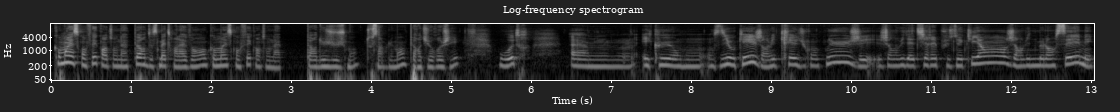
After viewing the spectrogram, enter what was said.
Comment est-ce qu'on fait quand on a peur de se mettre en avant? Comment est-ce qu'on fait quand on a peur du jugement, tout simplement, peur du rejet ou autre? Euh, et qu'on on se dit ok j'ai envie de créer du contenu, j'ai envie d'attirer plus de clients, j'ai envie de me lancer, mais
